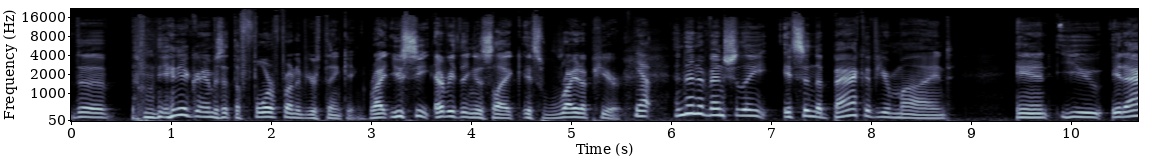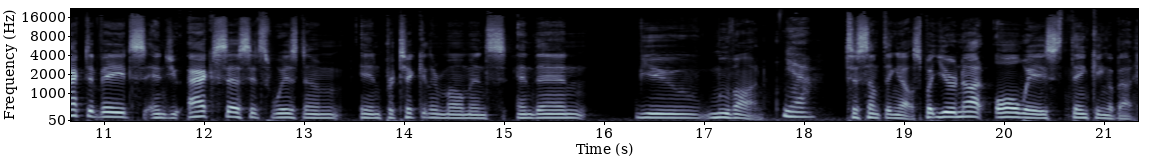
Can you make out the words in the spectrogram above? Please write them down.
the the Enneagram is at the forefront of your thinking, right? You see everything is like it's right up here. Yep. And then eventually it's in the back of your mind and you it activates and you access its wisdom in particular moments and then you move on Yeah. to something else but you're not always thinking about it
